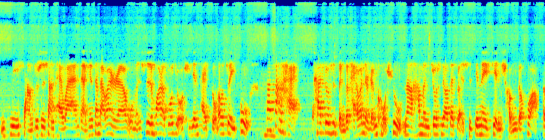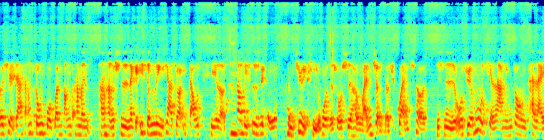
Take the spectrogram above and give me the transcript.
你自己想，就是像台湾两千三百万人，我们是花了多久的时间才走到这一步？那上海？它就是整个台湾的人口数，那他们就是要在短时间内建成的话，而且加上中国官方，他们常常是那个一声令下就要一刀切了，到底是不是可以很具体或者说是很完整的去贯彻？其实我觉得目前啦，民众看来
